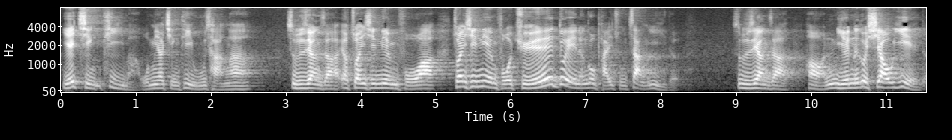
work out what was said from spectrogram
也警惕嘛，我们要警惕无常啊，是不是这样子啊？要专心念佛啊，专心念佛绝对能够排除障疫的，是不是这样子啊？好，也能够消业的。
